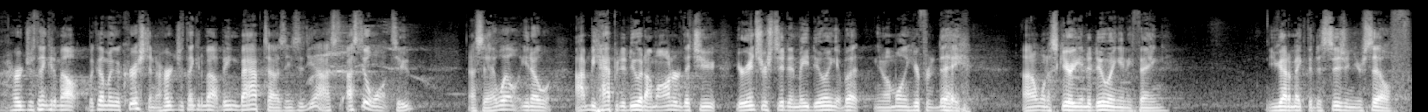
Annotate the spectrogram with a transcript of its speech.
I heard you're thinking about becoming a Christian. I heard you're thinking about being baptized. And he said, Yeah, I, I still want to. I said, Well, you know, I'd be happy to do it. I'm honored that you, you're interested in me doing it, but, you know, I'm only here for today. I don't want to scare you into doing anything. You got to make the decision yourself.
